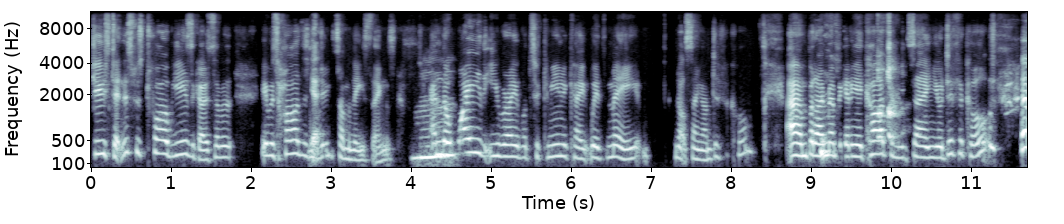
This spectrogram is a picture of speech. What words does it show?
produced it. And this was 12 years ago. So it was harder yeah. to do some of these things. Mm-hmm. And the mm-hmm. way that you were able to communicate with me, not saying I'm difficult, um, but I remember getting a card from you saying you're difficult.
